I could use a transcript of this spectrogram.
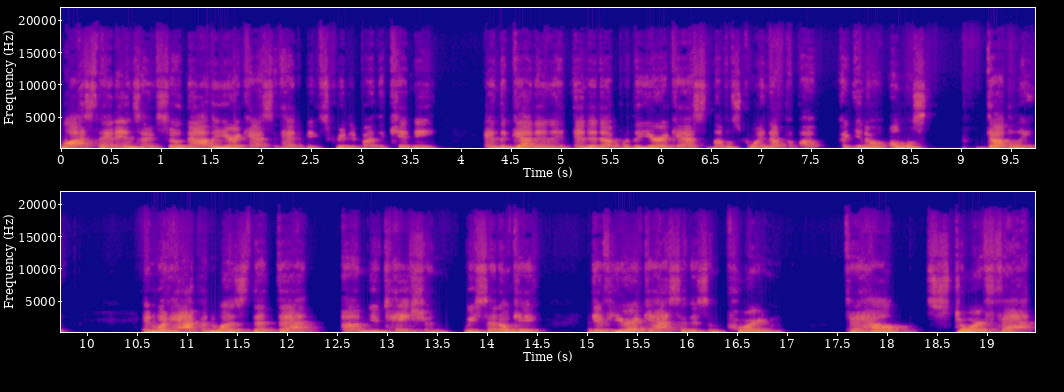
lost that enzyme. So now the uric acid had to be excreted by the kidney and the gut, and it ended up with the uric acid levels going up about, you know, almost doubling. And what happened was that that uh, mutation, we said, okay, if uric acid is important to help store fat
